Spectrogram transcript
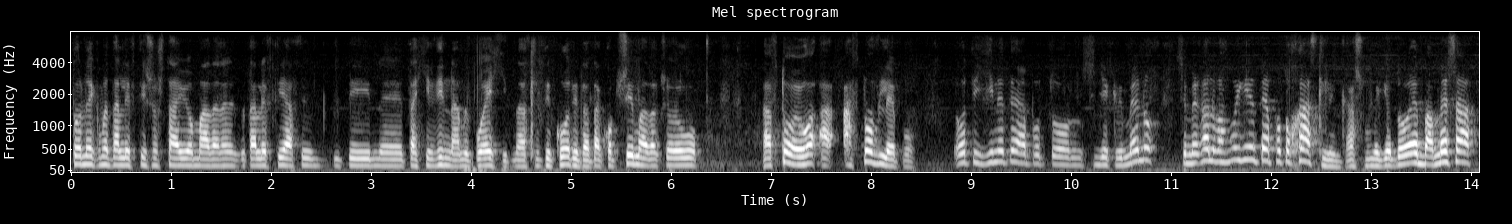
τον εκμεταλλευτεί σωστά η ομάδα, να εκμεταλλευτεί αυτή την ε, ταχυδύναμη που έχει, την αθλητικότητα, τα κοψίματα, ξέρω εγώ. Αυτό, εγώ, αυτό βλέπω. Ό,τι γίνεται από τον συγκεκριμένο, σε μεγάλο βαθμό γίνεται από το hustling, ας πούμε, και το έμπα μέσα,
